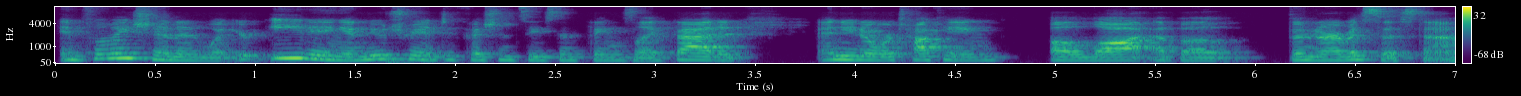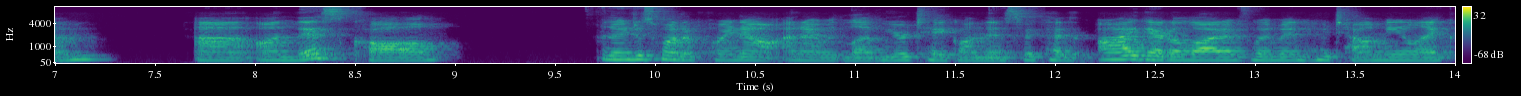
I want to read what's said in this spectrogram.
inflammation and what you're eating and nutrient deficiencies and things like that and and you know we're talking a lot about the nervous system uh, on this call. And I just want to point out, and I would love your take on this because I get a lot of women who tell me, like,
